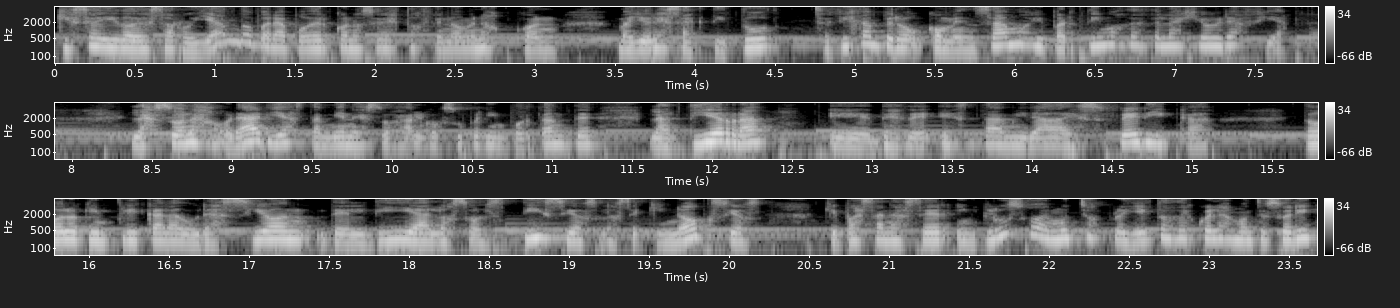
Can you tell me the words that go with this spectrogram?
que se ha ido desarrollando para poder conocer estos fenómenos con mayor exactitud. Se fijan, pero comenzamos y partimos desde la geografía. Las zonas horarias, también eso es algo súper importante. La Tierra, eh, desde esta mirada esférica, todo lo que implica la duración del día, los solsticios, los equinoccios, que pasan a ser incluso en muchos proyectos de escuelas Montessori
